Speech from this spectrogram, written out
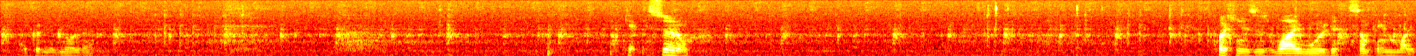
I couldn't ignore that. Okay, so question is is why would something like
